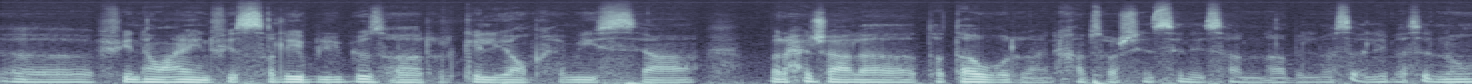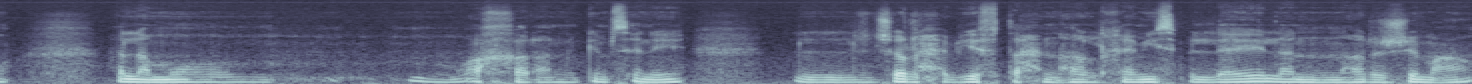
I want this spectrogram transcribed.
آه، في نوعين في الصليب اللي بيظهر كل يوم خميس ساعة. ما رح على تطور يعني 25 سنة صرنا بالمسألة بس إنه هلا مؤخرا كم سنة الجرح بيفتح نهار الخميس بالليل لنهار الجمعة.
